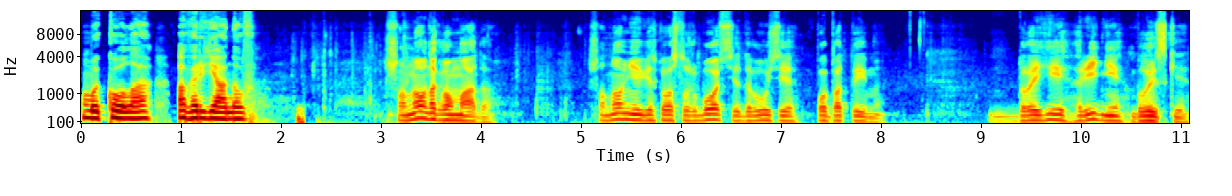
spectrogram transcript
Микола Авер'янов. Шановна громада, шановні військовослужбовці, друзі, побратими, дорогі рідні, близькі.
